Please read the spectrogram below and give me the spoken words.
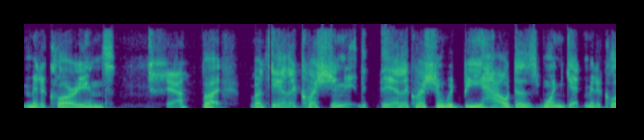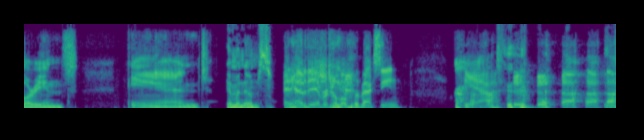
midichlorians. yeah But but the other question the, the other question would be how does one get midichlorians? And M&Ms. and have they ever come up with a vaccine yeah.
